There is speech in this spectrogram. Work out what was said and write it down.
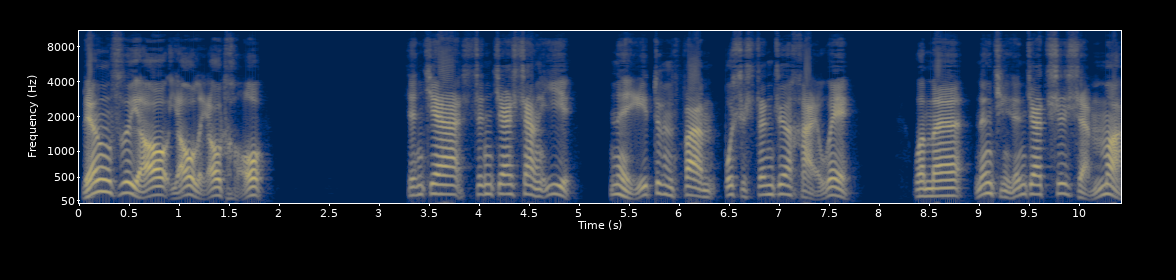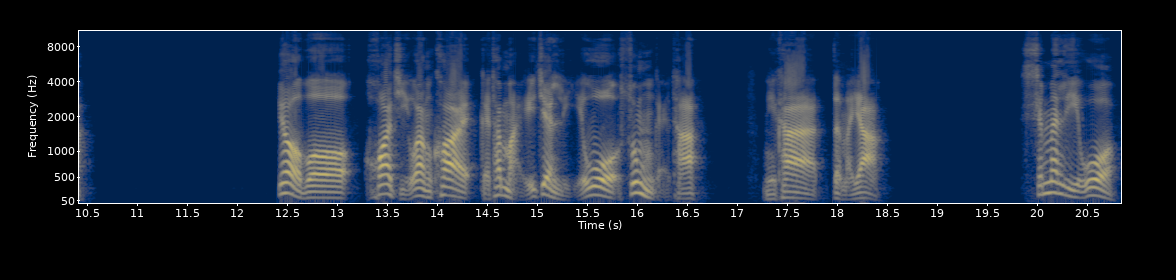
梁思瑶摇了摇头。人家身家上亿，哪一顿饭不是山珍海味？我们能请人家吃什么？要不花几万块给他买一件礼物送给他，你看怎么样？什么礼物？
